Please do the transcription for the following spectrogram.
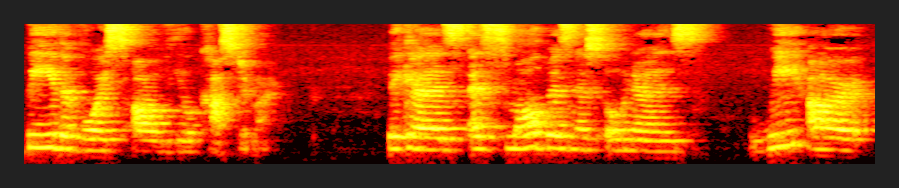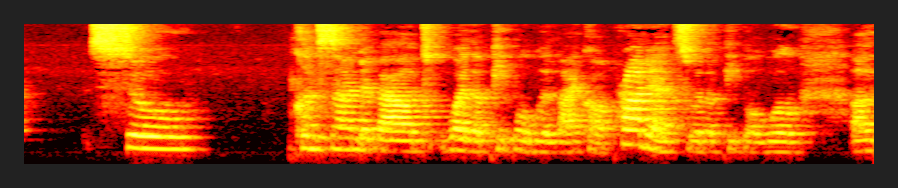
be the voice of your customer. Because as small business owners, we are so concerned about whether people will like our products, whether people will, uh,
